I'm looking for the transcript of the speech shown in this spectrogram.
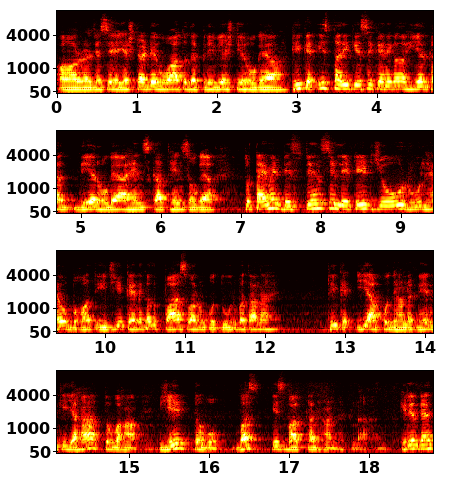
और जैसे यस्टरडे हुआ तो द प्रीवियस डे हो गया। ठीक है? इस तरीके से कहने का तो हियर का देयर हो गया हेंस का थेंस हो गया। तो टाइम एंड डिस्टेंस से रिलेटेड जो रूल है, वो बहुत ईजी है। कहने का तो पास वालों को दूर बताना है। ठीक है? ये आपको ध्यान रखना है। कि यहाँ तो वहाँ, ये तो वो। बस इस बात का ध्यान रखना है। क्लियर गए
